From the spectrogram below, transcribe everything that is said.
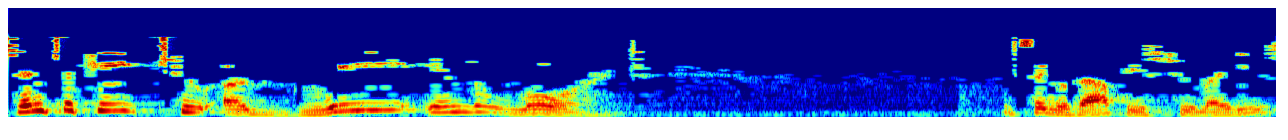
Syntyche to agree in the Lord. He singles out these two ladies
